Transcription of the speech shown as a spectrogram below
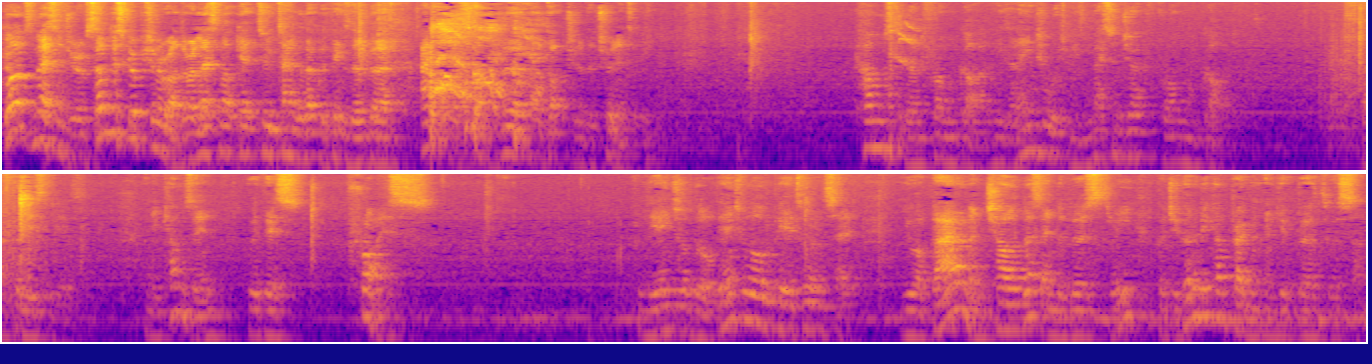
God's messenger of some description or other, and let's not get too tangled up with things that are going to actually subvert our doctrine of the Trinity, comes to them from God. He's an angel, which means messenger from God. That's the least he is. And he comes in with this promise from the angel of the Lord. The angel of the Lord appeared to her and said, You are barren and childless, end of verse 3, but you're going to become pregnant and give birth to a son.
